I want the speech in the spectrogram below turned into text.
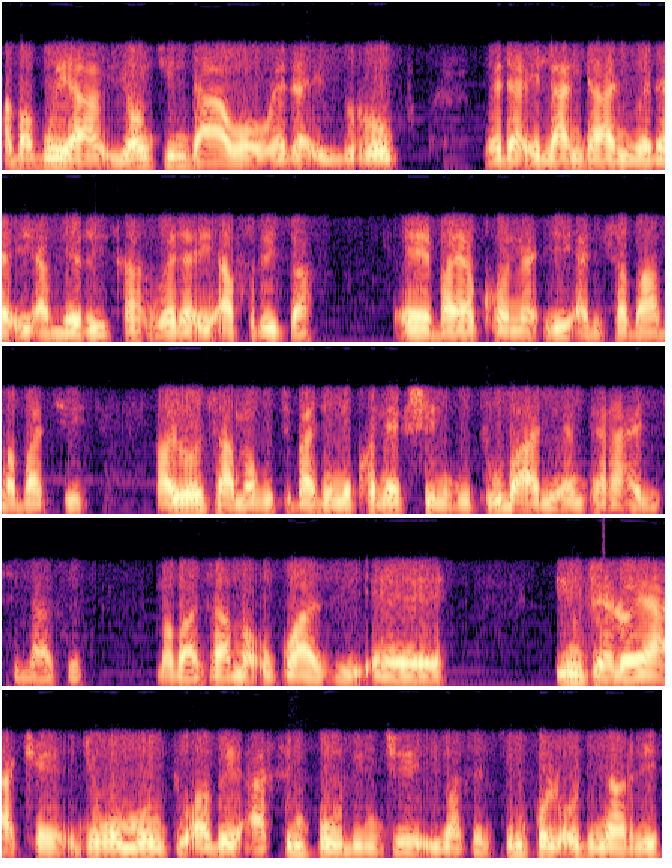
Ababuya yonke indawo whether e-Europe whether e-London whether e-America whether e-Africa eh bayakhona e-Addis Ababa bathi bayozama ukuthi bane ne-connection ukuthi ubani u-Emperor Haile Selassie mabazama ukwazi eh imvelo yakhe njengomuntu abe asimple nje he was a simple ordinary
